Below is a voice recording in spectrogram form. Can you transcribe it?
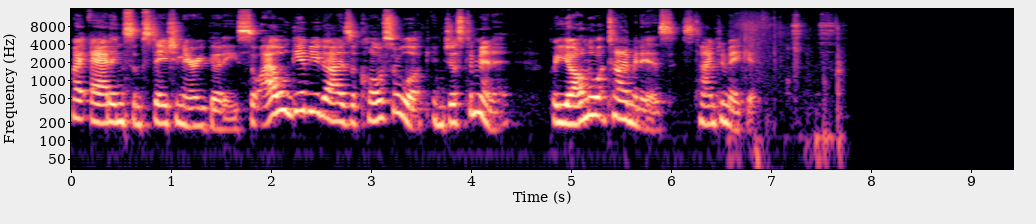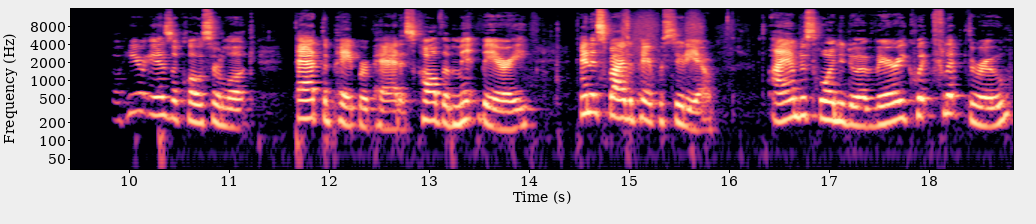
by adding some stationery goodies. So I will give you guys a closer look in just a minute but y'all know what time it is. It's time to make it. So here is a closer look at the paper pad. It's called the Mint Berry and it's by the Paper Studio. I am just going to do a very quick flip through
